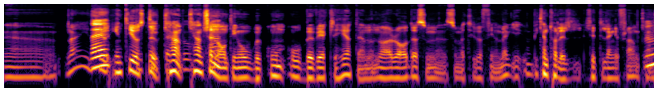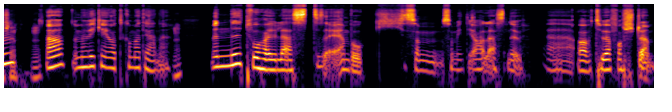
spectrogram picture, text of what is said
Uh, nej, Nej, inte just nu. Kan, kanske ja. någonting obe, om obevekligheten, några rader som, som jag tyckte var fina. Men vi kan ta det lite längre fram kanske. Mm. Mm. Ja, men vi kan ju återkomma till henne. Mm. Men ni två har ju läst en bok som, som inte jag har läst nu, eh, av Tua Forsström.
